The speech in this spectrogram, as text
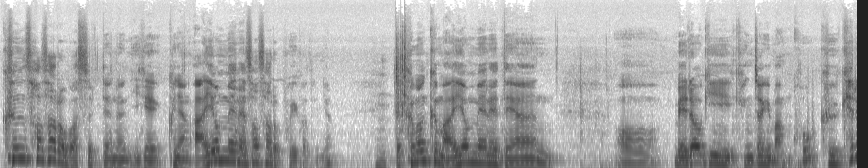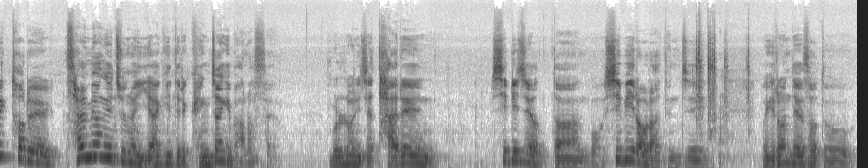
큰 서사로 봤을 때는 이게 그냥 아이언맨의 서사로 보이거든요. 그러니까 그만큼 아이언맨에 대한 어, 매력이 굉장히 많고 그 캐릭터를 설명해주는 이야기들이 굉장히 많았어요. 물론 이제 다른 시리즈였던 뭐 11호라든지 뭐 이런 데서도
